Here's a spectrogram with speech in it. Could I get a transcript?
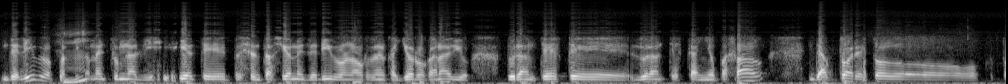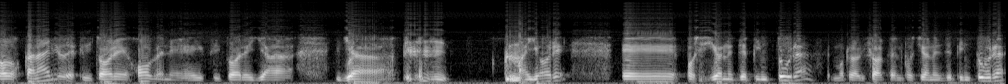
de libros prácticamente unas 17 presentaciones de libros en la orden del Cachorro Canario durante este durante este año pasado de autores todos todos canarios de escritores jóvenes escritores ya ya mayores eh, exposiciones de pintura, hemos realizado exposiciones de pintura,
